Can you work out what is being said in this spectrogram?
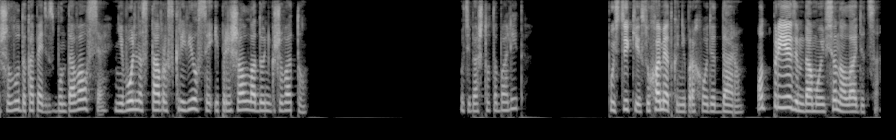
Желудок опять взбунтовался, невольно Ставр скривился и прижал ладонь к животу. «У тебя что-то болит?» «Пустяки, сухомятка не проходит даром. Вот приедем домой, и все наладится».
